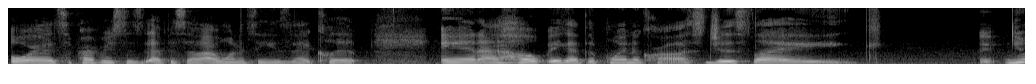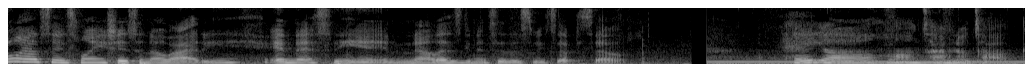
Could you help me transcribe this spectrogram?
or to preference this episode, I wanted to use that clip, and I hope it got the point across. Just like you don't have to explain shit to nobody, and that's the end. Now let's get into this week's episode. Hey y'all, long time no talk.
